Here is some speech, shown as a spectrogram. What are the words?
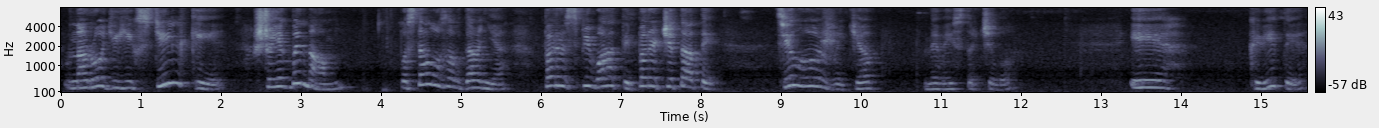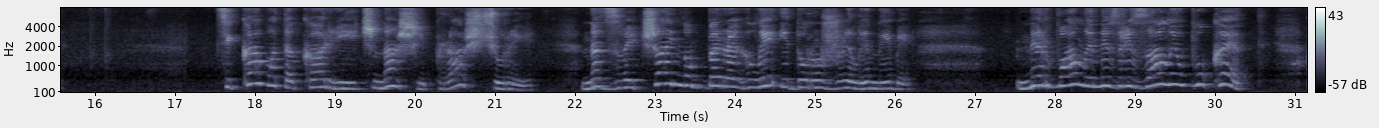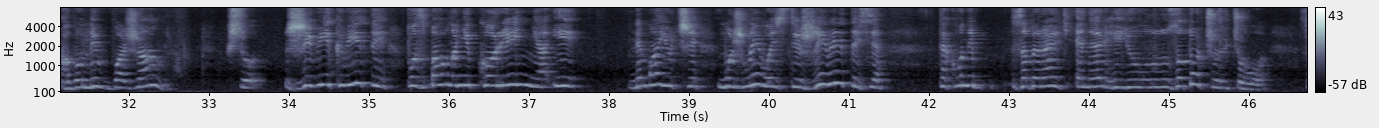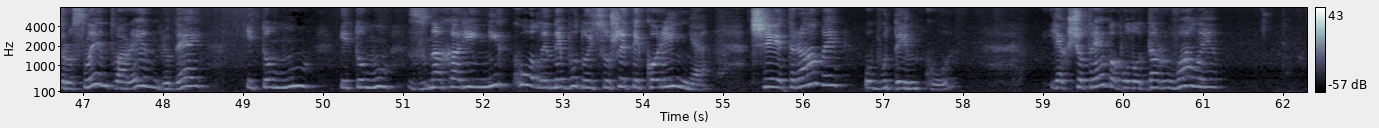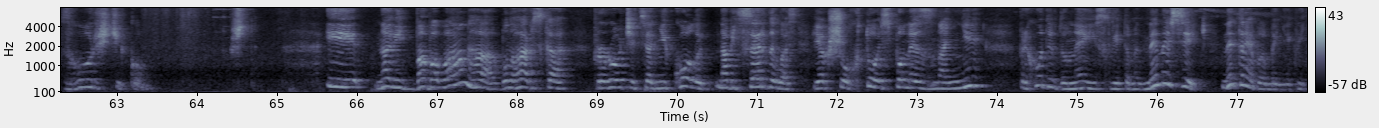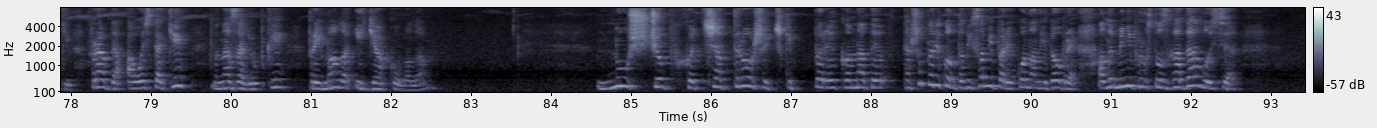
В народі їх стільки, що якби нам постало завдання переспівати, перечитати, цілого життя не вистачило. І квіти цікава така річ, наші пращури надзвичайно берегли і дорожили ними. Не рвали, не зрізали в букет, а вони вважали, що живі квіти позбавлені коріння і, не маючи можливості живитися, так вони забирають енергію з оточуючого, з рослин, тварин, людей. І тому, і тому знахарі ніколи не будуть сушити коріння чи трави у будинку. Якщо треба було, дарували з горщиком. І навіть баба Ванга, болгарська пророчиця, ніколи навіть сердилась, якщо хтось по незнанні приходив до неї з квітами. Не несіть, не треба мені квітів. Правда, а ось такі вона залюбки приймала і дякувала. Ну, щоб хоча б трошечки переконати, та що переконати, ви самі переконані добре, але мені просто згадалося,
